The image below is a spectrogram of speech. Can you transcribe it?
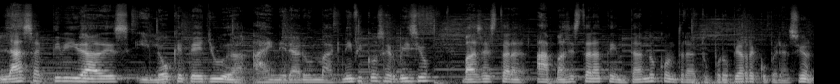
las actividades y lo que te ayuda a generar un magnífico servicio, vas a estar, vas a estar atentando contra tu propia recuperación.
